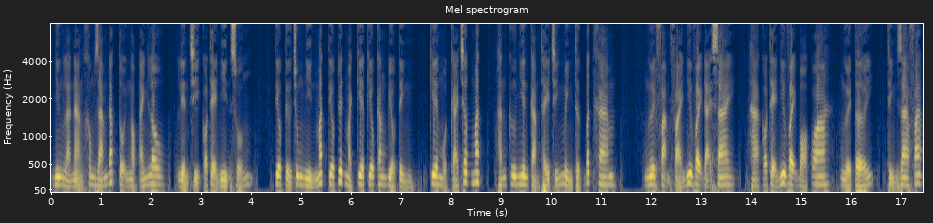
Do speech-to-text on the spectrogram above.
nhưng là nàng không dám đắc tội Ngọc Ánh Lâu, liền chỉ có thể nhìn xuống. Tiêu tử trung nhìn mắt tiêu tuyết mạch kia kiêu căng biểu tình, kia một cái chớp mắt, hắn cư nhiên cảm thấy chính mình thực bất kham. Ngươi phạm phải như vậy đại sai, há có thể như vậy bỏ qua, người tới, thỉnh ra pháp,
